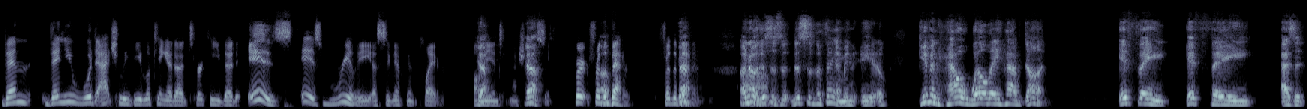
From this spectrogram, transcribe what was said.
then then you would actually be looking at a Turkey that is is really a significant player on yeah. the international yeah. scene for for the um, better, for the yeah. better. I know um, this is this is the thing. I mean, you know, given how well they have done, if they if they as it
